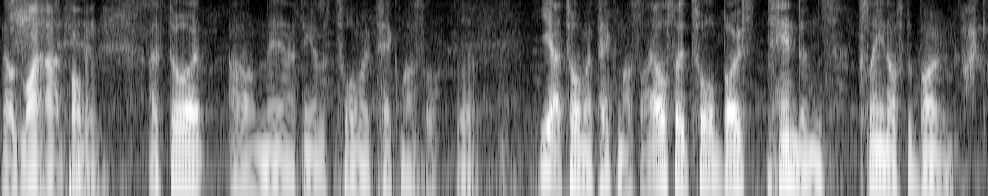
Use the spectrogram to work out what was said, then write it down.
That was my heart popping. I thought, oh man, I think I just tore my pec muscle. Yeah. Yeah, I tore my pec muscle. I also tore both tendons clean off the bone. Fuck.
